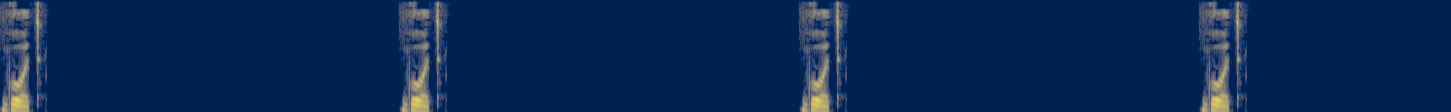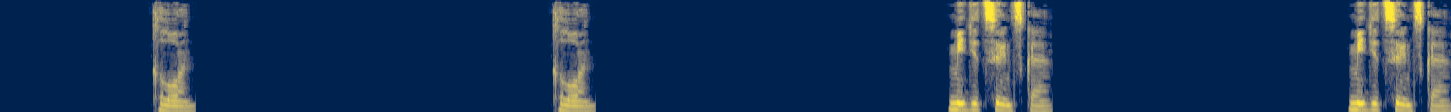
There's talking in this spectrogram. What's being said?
Год. Год. Год. Год клон. Клон. Медицинская. Медицинская.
